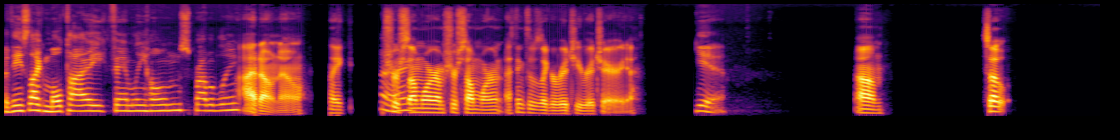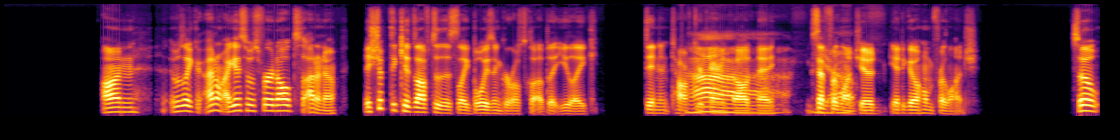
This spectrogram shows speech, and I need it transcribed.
Are these like multi-family homes, probably? I don't know. Like I'm sure Alright. some were, I'm sure some weren't. I think this was like a richy rich area. Yeah. Um so on it was like I don't I guess it was for adults. I don't know. They shipped the kids off to this like boys and girls club that you like didn't talk to your parents all day Ah, except for lunch. You had to, you had to go home for lunch. So,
